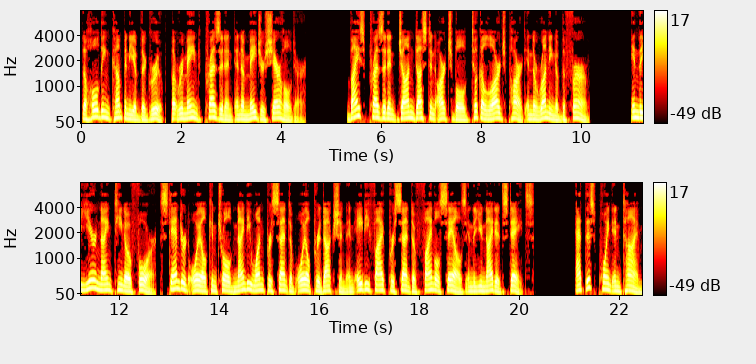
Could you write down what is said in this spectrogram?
the holding company of the group, but remained president and a major shareholder. Vice President John Dustin Archbold took a large part in the running of the firm. In the year 1904, Standard Oil controlled 91% of oil production and 85% of final sales in the United States. At this point in time,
